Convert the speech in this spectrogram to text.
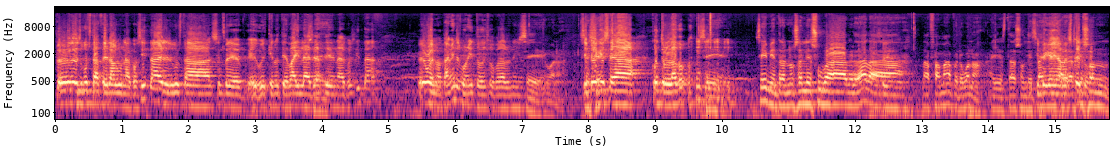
Pero les gusta hacer alguna cosita, les gusta siempre que no te baila, sí. te hace una cosita. Pero bueno, también es bonito eso para los niños. Sí, bueno. Siempre sí, que sea controlado. Sí. Sí, mientras no se le suba, ¿verdad?, la, sí. la fama, pero bueno, ahí está, son detalles. Que que son,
